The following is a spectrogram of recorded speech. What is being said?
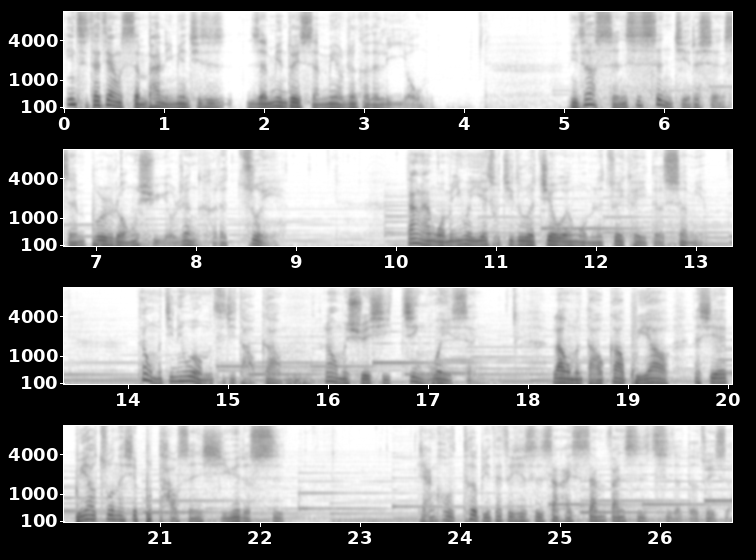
因此，在这样的审判里面，其实人面对神没有任何的理由。你知道神是圣洁的神，神不容许有任何的罪。当然，我们因为耶稣基督的救恩，我们的罪可以得赦免。但我们今天为我们自己祷告，让我们学习敬畏神，让我们祷告不要那些不要做那些不讨神喜悦的事，然后特别在这些事上还三番四次的得罪神。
